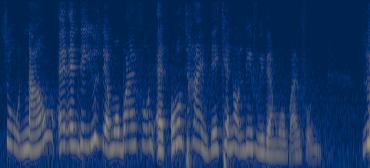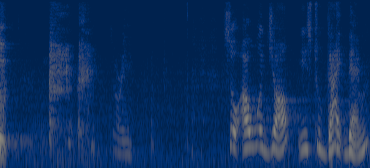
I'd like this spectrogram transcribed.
So now, and, and they use their mobile phone at all time. They cannot live with their mobile phone. So, sorry. So our job is to guide them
